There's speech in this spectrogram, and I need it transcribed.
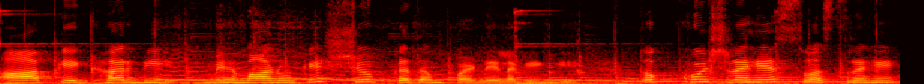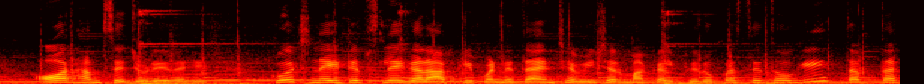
आपके घर भी मेहमानों के शुभ कदम पड़ने लगेंगे। तो खुश रहें, स्वस्थ रहें और हमसे जुड़े रहें। कुछ नई टिप्स लेकर आपकी पंडिताइन छवि शर्मा कल फिर उपस्थित होगी। तब तक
